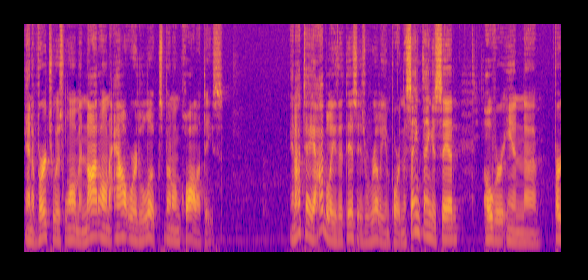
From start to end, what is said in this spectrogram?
and a virtuous woman not on outward looks, but on qualities. And I tell you, I believe that this is really important. The same thing is said over in uh, 1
